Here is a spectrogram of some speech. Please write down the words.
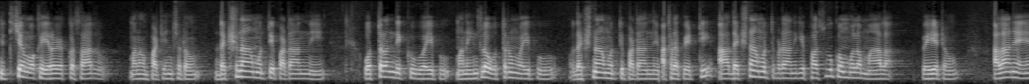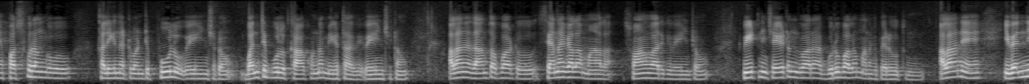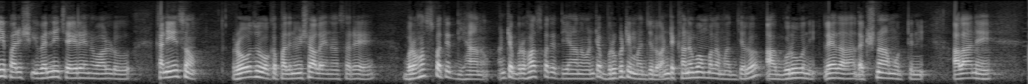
నిత్యం ఒక ఇరవై ఒక్కసార్లు మనం పఠించడం దక్షిణామూర్తి పటాన్ని ఉత్తరం దిక్కు వైపు మన ఇంట్లో ఉత్తరం వైపు దక్షిణామూర్తి పటాన్ని అక్కడ పెట్టి ఆ దక్షిణామూర్తి పటానికి పసుపు కొమ్ముల మాల వేయటం అలానే పసుపు రంగు కలిగినటువంటి పూలు వేయించడం బంతి పూలు కాకుండా మిగతావి వేయించడం అలానే దాంతోపాటు శనగల మాల స్వామివారికి వేయటం వీటిని చేయటం ద్వారా గురుబలం మనకు పెరుగుతుంది. అలానే ఇవన్నీ పరిష్ ఇవన్నీ చేయలేని వాళ్ళు కనీసం రోజు ఒక పది నిమిషాలైనా సరే బృహస్పతి ధ్యానం. అంటే బృహస్పతి ధ్యానం అంటే బ్రుకుటి మధ్యలో అంటే కనుబొమ్మల మధ్యలో ఆ గురువుని లేదా దక్షిణామూర్తిని అలానే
